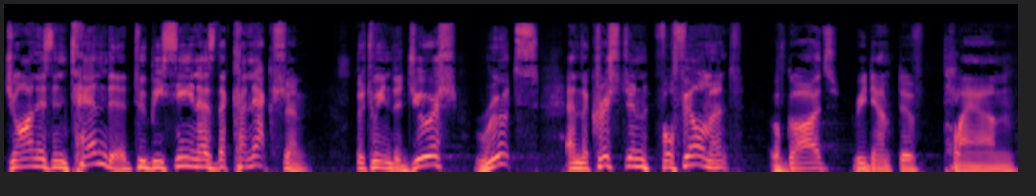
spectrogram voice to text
John is intended to be seen as the connection between the Jewish roots and the Christian fulfillment of God's redemptive plan.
